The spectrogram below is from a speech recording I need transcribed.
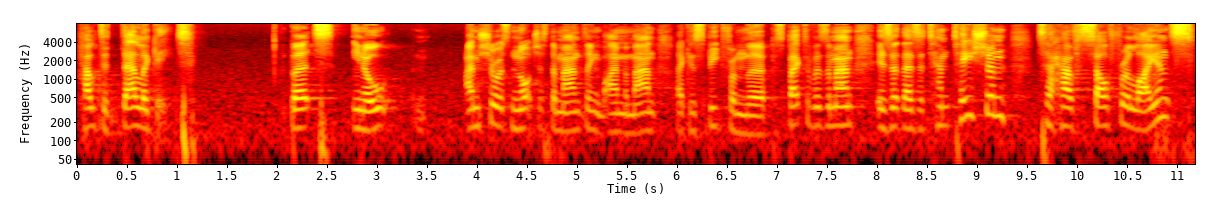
how to delegate. But, you know, I'm sure it's not just a man thing, but I'm a man. I can speak from the perspective as a man. Is that there's a temptation to have self reliance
